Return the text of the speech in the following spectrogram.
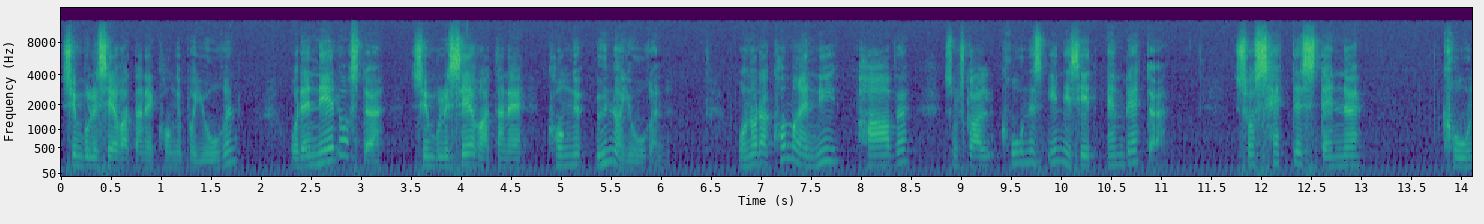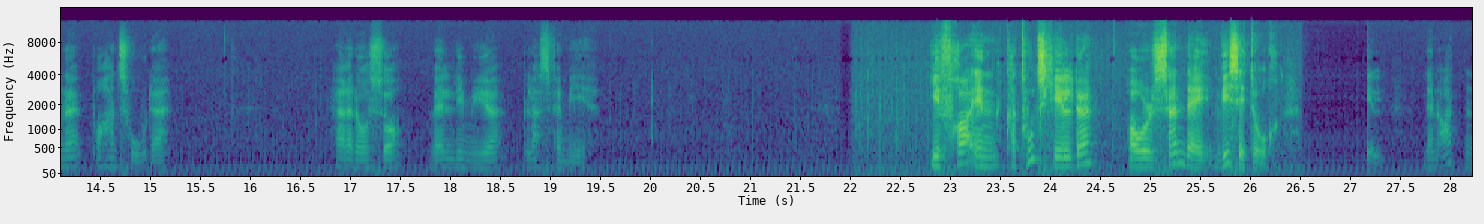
symboliserer at han er konge på jorden. Og den nederste symboliserer at han er konge under jorden. Og når det kommer en ny pave som skal krones inn i sitt embete, så settes denne krone på hans hode. Her er det også veldig mye blasfemi. Ifra en katolsk kilde, Our Sunday Visitor, den 18.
